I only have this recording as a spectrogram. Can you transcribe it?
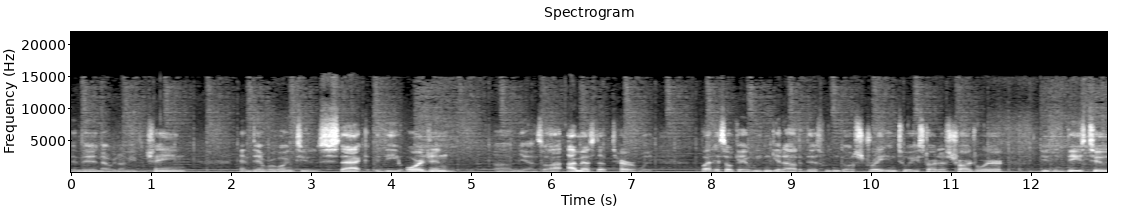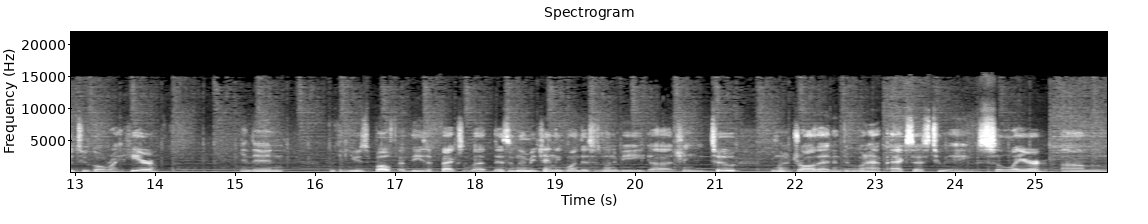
and then uh, we don't need the chain, and then we're going to stack the origin. Um, yeah, so I, I messed up terribly, but it's okay. We can get out of this. We can go straight into a Stardust Charge Warrior using these two to go right here, and then we can use both of these effects. But this is going to be chain link 1 this is going to be uh, chain link 2 we're going to draw that and then we're going to have access to a slayer. Um,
